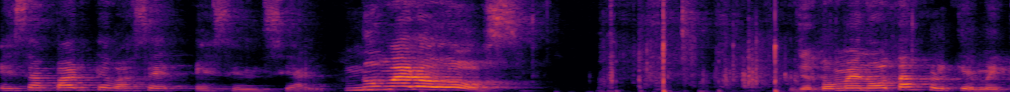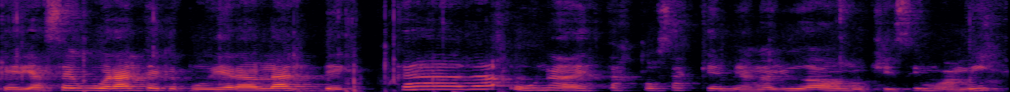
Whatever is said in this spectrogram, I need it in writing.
Esa parte va a ser esencial. Número dos, yo tomé notas porque me quería asegurar de que pudiera hablar de cada una de estas cosas que me han ayudado muchísimo a mí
